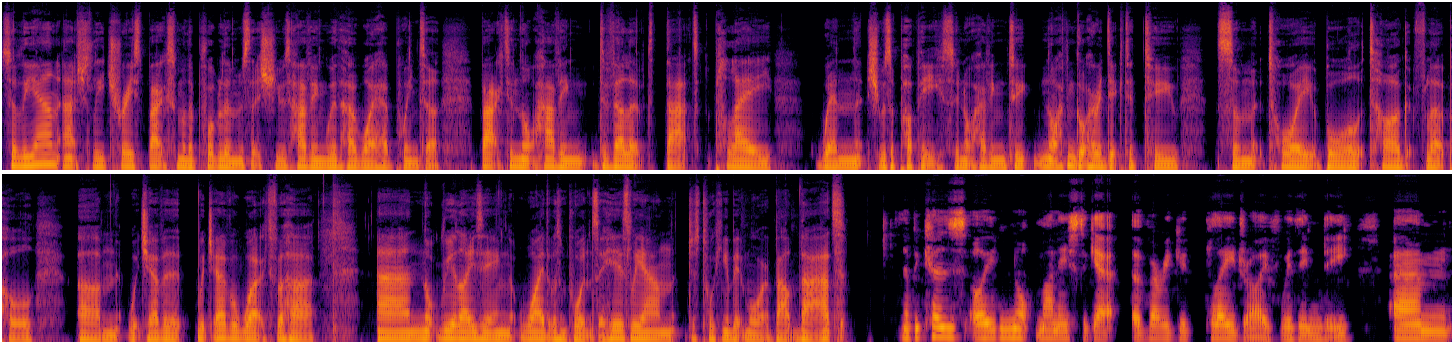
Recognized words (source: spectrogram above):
So Leanne actually traced back some of the problems that she was having with her wirehaired pointer back to not having developed that play when she was a puppy. So not having to not having got her addicted to some toy ball tug flirt pole, um, whichever whichever worked for her. And not realizing why that was important. So here's Leanne just talking a bit more about that. Now, because I'd not managed to get a very good play drive with Indy, um,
